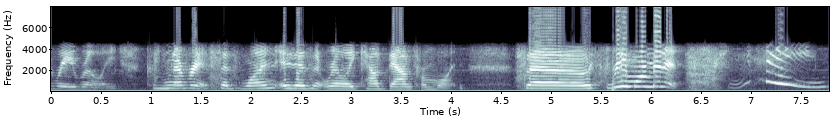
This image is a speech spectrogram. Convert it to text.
three, really. Because whenever it says one, it doesn't really count down from one. So, three more minutes. Yay!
